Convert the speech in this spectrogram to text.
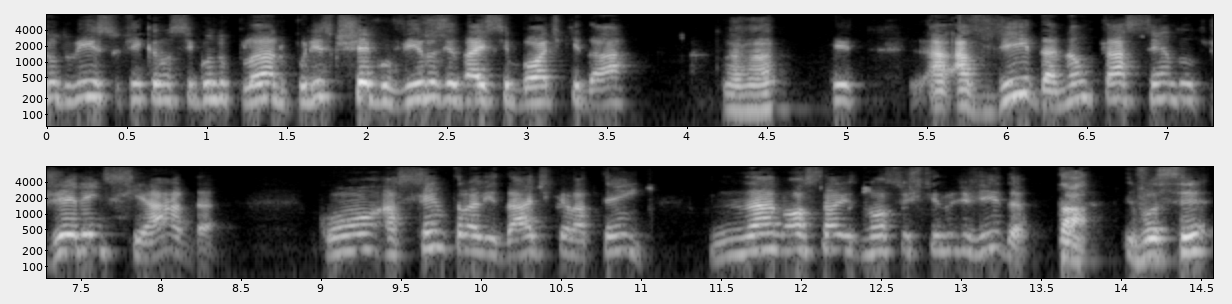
tudo isso fica no segundo plano. Por isso que chega o vírus e dá esse bote que dá. Uhum. A, a vida não está sendo gerenciada com a centralidade que ela tem na nossa nosso estilo de vida. Tá. E você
